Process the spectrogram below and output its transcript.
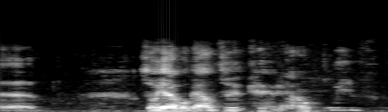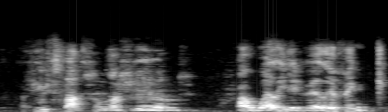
Um, so yeah, we'll get on to Koo now with a few stats from last year and how well he did. Really, I think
